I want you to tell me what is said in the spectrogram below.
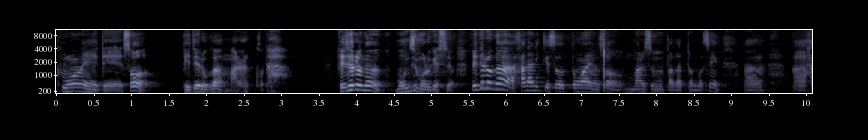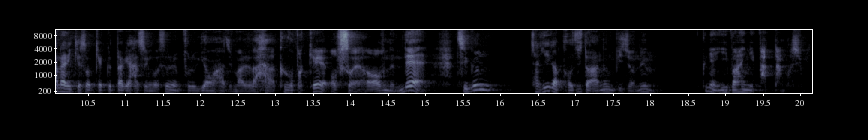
구원에 대해서 베드로가 말할 거다. 베드로는 뭔지 모르겠어요. 베드로가 하나님께서 통하여서 말씀을 받았던 것은 아, 아, 하나님께서 깨끗하게 하신 것을 불경하지 말라 그것밖에 없어요. 없는데 지금 자기가 보지도 않은 비전은 그냥 이방인이 봤던 것입니다.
